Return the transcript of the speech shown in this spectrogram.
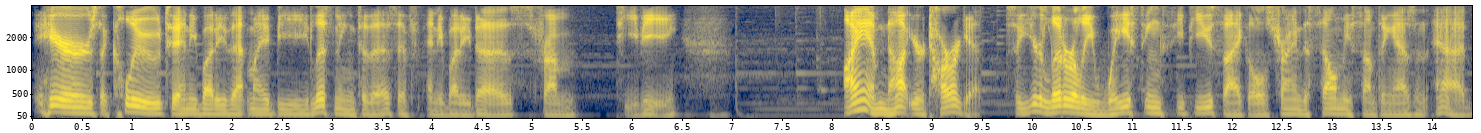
here's a clue to anybody that might be listening to this if anybody does from TV. I am not your target. So you're literally wasting CPU cycles trying to sell me something as an ad.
